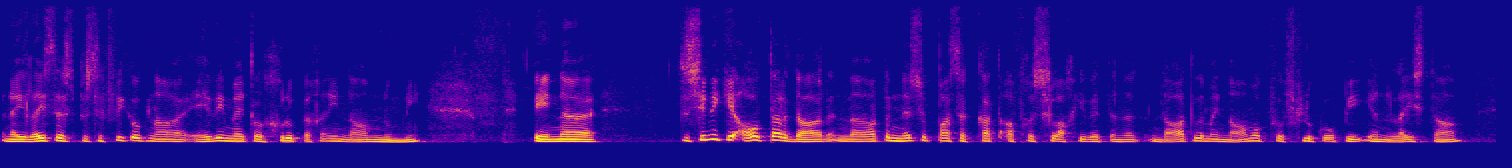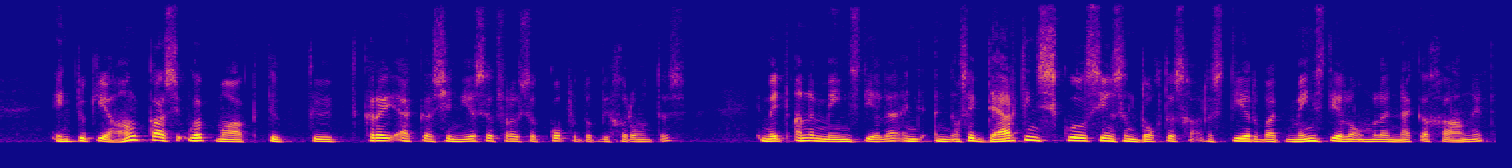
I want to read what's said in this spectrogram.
en hy luister spesifiek ook na 'n heavy metal groep. Ek gaan nie naam noem nie. En uh toe sien ek die altaar daar en daar het hulle net so pas 'n kat afgeslag, jy weet, en, en daar het hulle my naam ook vervloek op die een lys daar. En toe ek die hangkas oopmaak, toe toe kry ek 'n Chinese vrou se kop wat op die grond is met ander mensdele en, en ons het 13 skoolseuns en dogters gearresteer wat mensdele om hulle nekke gehang het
